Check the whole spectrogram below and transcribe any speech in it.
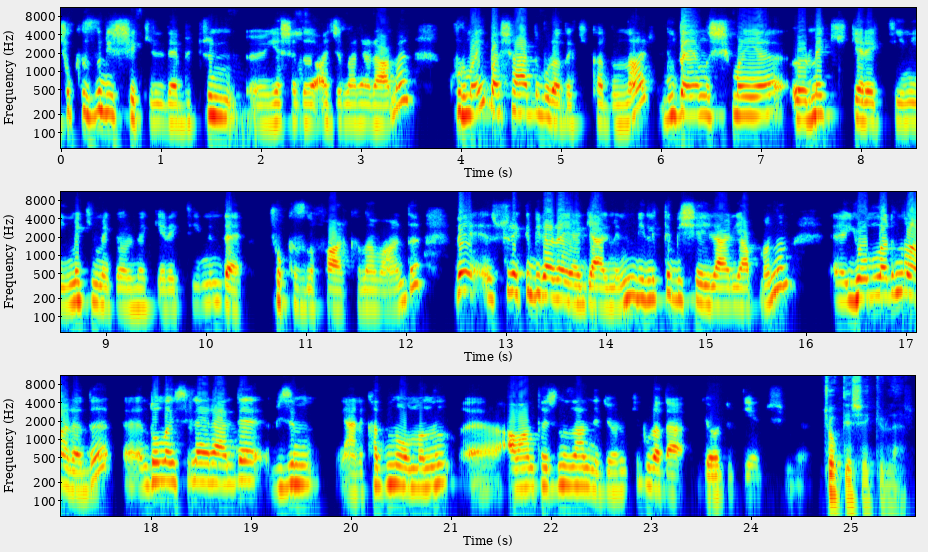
çok hızlı bir şekilde bütün e, yaşadığı acılara rağmen kurmayı başardı buradaki kadınlar. Bu dayanışmayı örmek gerektiğini, ilmek ilmek örmek gerektiğinin de çok hızlı farkına vardı ve sürekli bir araya gelmenin, birlikte bir şeyler yapmanın yollarını aradı. Dolayısıyla herhalde bizim yani kadın olmanın avantajını zannediyorum ki burada gördük diye düşünüyorum. Çok teşekkürler.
